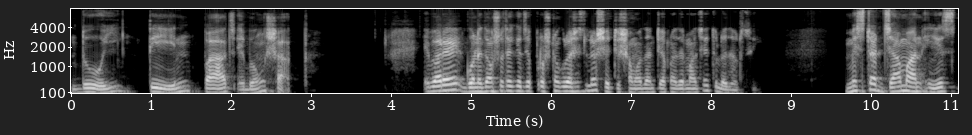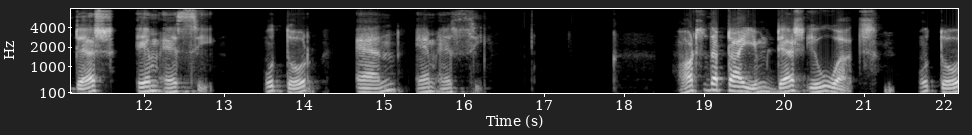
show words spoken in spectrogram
দুই, তিন, পাঁচ এবং সাত। এবারে গণিত অংশ থেকে যে প্রশ্নগুলো এসেছিল সেটির সমাধানটি আপনাদের মাঝে তুলে ধরছি। Mister Zaman is dash M S C উত্তর N C what's the time dash you watch? উত্তর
